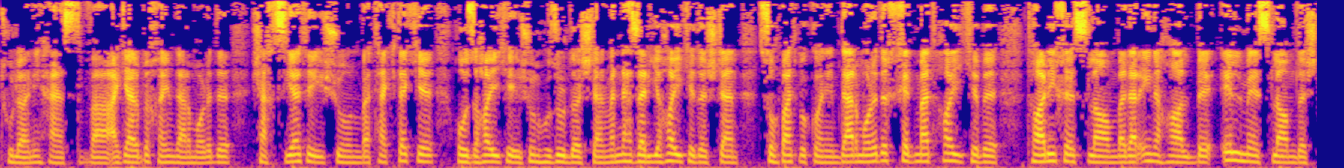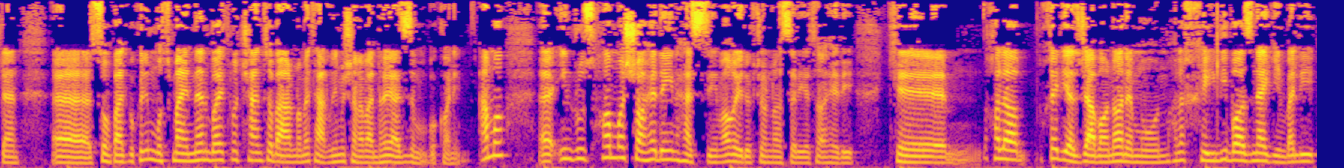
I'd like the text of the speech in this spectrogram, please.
طولانی هست و اگر بخوایم در مورد شخصیت ایشون و تک تک حوزه هایی که ایشون حضور داشتن و نظریه هایی که داشتن صحبت بکنیم در مورد خدمت هایی که به تاریخ اسلام و در این حال به علم اسلام داشتن صحبت بکنیم مطمئنا باید ما چند تا برنامه تقدیم شنونده های عزیزمون بکنیم. اما این روزها ما شاهد این هستیم آقای دکتر ناصری تاهری که حالا خیلی از جوانانمون حالا خیلی باز نگیم ولی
